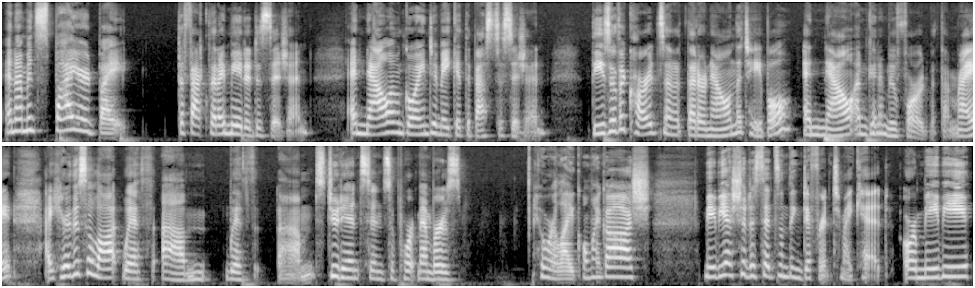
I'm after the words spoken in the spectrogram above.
and I'm inspired by the fact that I made a decision. And now I'm going to make it the best decision. These are the cards that are now on the table, and now I'm going to move forward with them. Right? I hear this a lot with um, with um, students and support members who are like, "Oh my gosh, maybe I should have said something different to my kid, or maybe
